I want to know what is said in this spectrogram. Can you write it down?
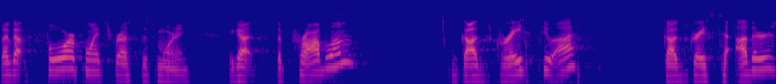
So I've got four points for us this morning. We got the problem, God's grace to us, God's grace to others,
